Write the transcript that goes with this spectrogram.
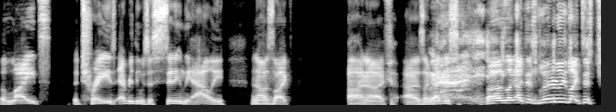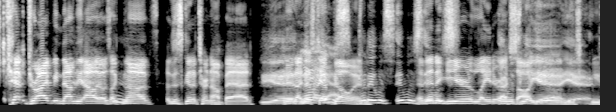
the lights, the trays, everything was just sitting in the alley, and I was like, oh no! I, I was like, I just. I was like, I just literally like just kept driving down the alley. I was like, hmm. nah, this is gonna turn out bad. yeah. and I just no, kept was- going. But it was, it was, And it then was- a year later, I saw like- you. yeah, and we, yeah, we yeah.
